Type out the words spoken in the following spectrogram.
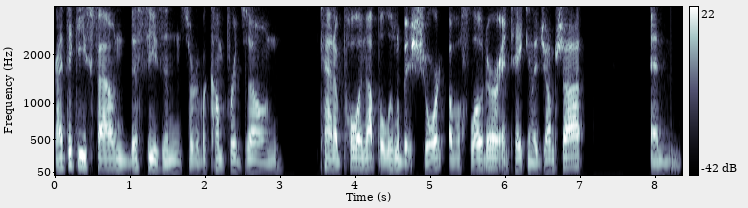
i think he's found this season sort of a comfort zone kind of pulling up a little bit short of a floater and taking a jump shot and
